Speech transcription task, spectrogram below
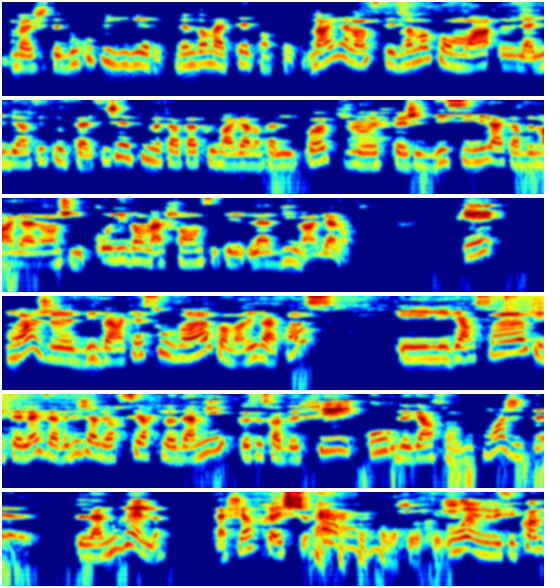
bah, j'étais beaucoup plus libérée, même dans ma tête en fait. Marie-Galante, c'était vraiment pour moi euh, la liberté totale. Si j'avais pu me faire tatouer Marie-Galante à l'époque, je l'aurais fait. J'ai dessiné la carte de Marie-Galante, je l'ai collée dans ma chambre, c'était la vie Marie-Galante. Et moi, je débarquais souvent pendant les vacances, et les garçons qui étaient là, ils avaient déjà leur cercle d'amis, que ce soit de filles ou de garçons. Donc moi, j'étais la nouvelle, la chair fraîche. La chère fraîche. Ouais, mais c'est comme,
